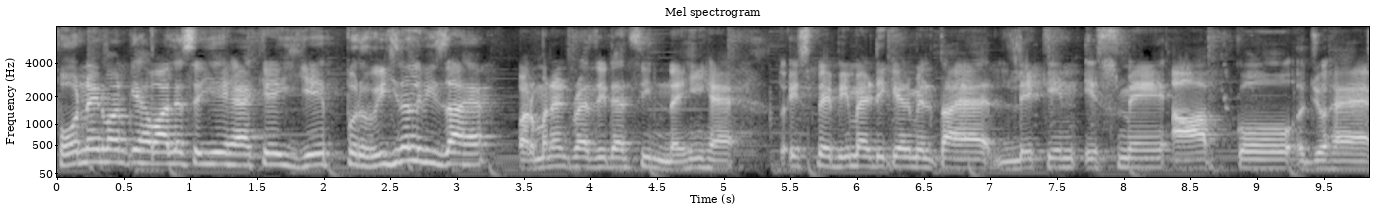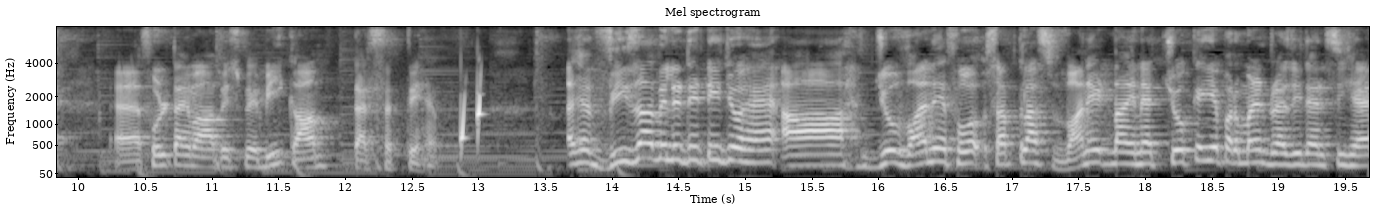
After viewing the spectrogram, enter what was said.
فور نائن ون کے حوالے سے یہ ہے کہ یہ پروویژنل ویزا ہے پرماننٹ ریزیڈنسی نہیں ہے۔ تو اس پہ بھی میڈی کیئر ملتا ہے، لیکن اس میں آپ کو جو ہے فل ٹائم آپ اس پہ بھی کام کر سکتے ہیں۔ اچھا ویزا ویلیڈیٹی جو ہے جو one A four sub class one eight nine ہے، چونکہ یہ پرماننٹ ریزیڈنسی ہے،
